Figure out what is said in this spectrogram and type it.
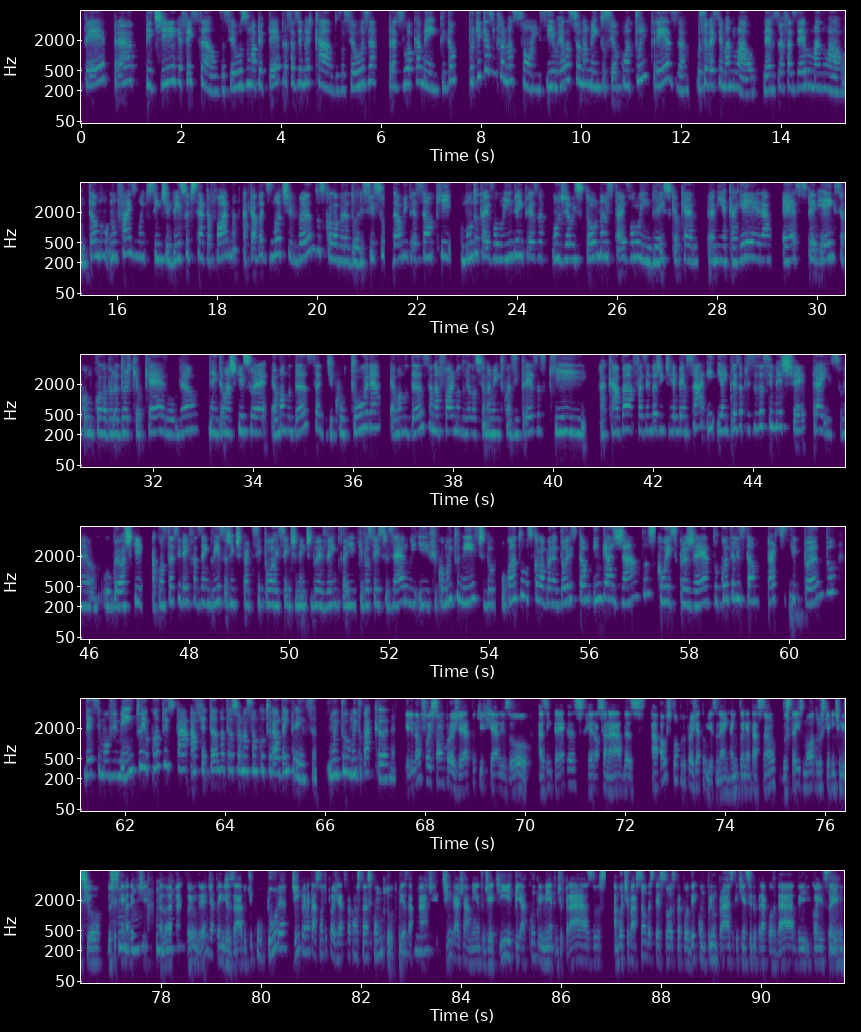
para pedir refeição, você usa um app para fazer mercado, você usa para deslocamento. Então, por que, que as informações e o relacionamento seu com a tua empresa você vai ser manual, né? Você vai fazê-lo manual. Então não, não faz muito sentido. Isso, de certa forma, acaba desmotivando os colaboradores. Isso dá uma impressão que o mundo está evoluindo e a empresa onde eu estou não está evoluindo. É isso que eu quero para minha carreira, é essa experiência como colaborador que eu quero ou não. Então, acho que isso é, é uma mudança de cultura, é uma mudança na forma do relacionamento com as empresas que acaba fazendo a gente repensar e, e a empresa precisa se mexer para isso, né? Hugo, eu acho que a Constância vem fazendo isso, a gente participou recentemente do evento aí que vocês fizeram e, e ficou muito nítido o quanto os colaboradores estão engajados com esse projeto, o quanto eles estão participando desse movimento e o quanto está afetando a transformação cultural da empresa. Muito, muito bacana. ele não foi só um projeto que realizou as entregas relacionadas ao escopo do projeto mesmo, né? A implementação dos três módulos que a gente iniciou do sistema uhum, DLG. Ela uhum. foi um grande aprendizado de cultura de implementação de projetos para a Constância como um todo. Desde a uhum. parte de engajamento de equipe, a cumprimento de prazos, a motivação das pessoas para poder cumprir um prazo que tinha sido pré-acordado e, com isso aí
